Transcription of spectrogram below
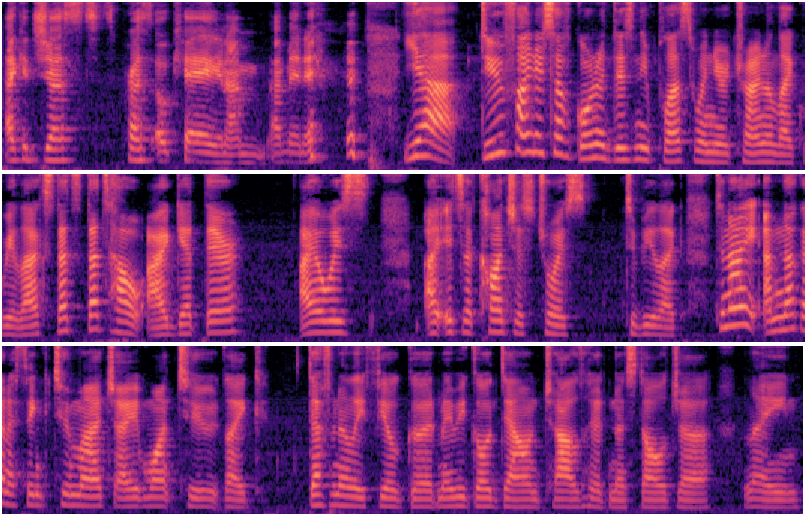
I could just press OK, and I'm I'm in it. Yeah, do you find yourself going to Disney Plus when you're trying to like relax? That's that's how I get there. I always I, it's a conscious choice to be like, tonight I'm not going to think too much. I want to like definitely feel good. Maybe go down childhood nostalgia lane,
